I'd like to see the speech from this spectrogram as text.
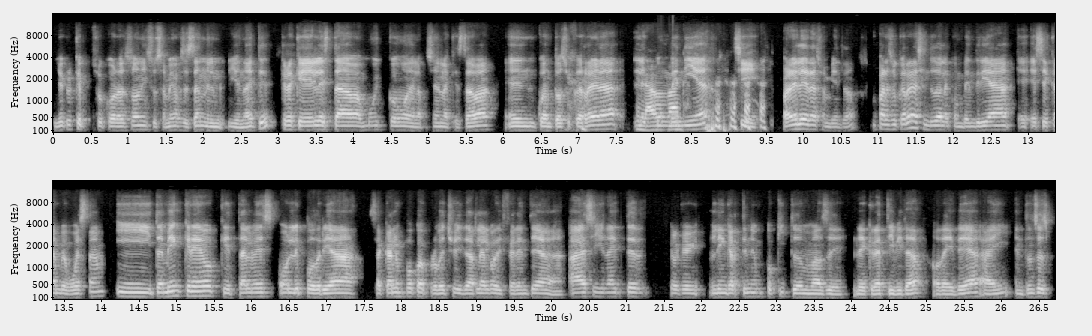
Yo creo que su corazón y sus amigos están en el United. Creo que él estaba muy cómodo en la posición en la que estaba. En cuanto a su carrera, le convenía. Sí, para él era su ambiente, ¿no? Para su carrera, sin duda, le convendría eh, ese cambio a West Ham. Y también creo que tal vez Ole podría sacarle un poco de provecho y darle algo diferente a, a ese United Creo que Lingard tiene un poquito más de, creatividad o de idea ahí. Entonces,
